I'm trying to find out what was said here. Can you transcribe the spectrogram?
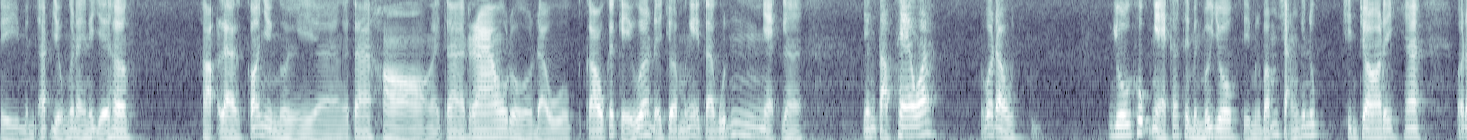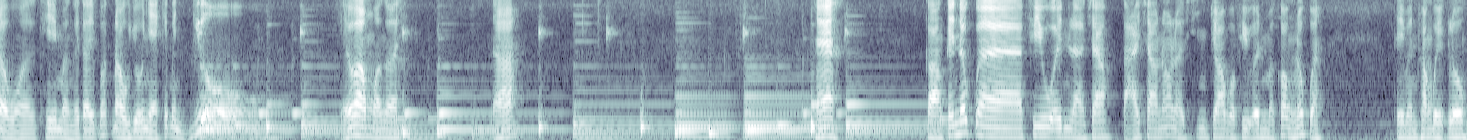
thì mình áp dụng cái này nó dễ hơn. Hoặc là có nhiều người người ta hò, người ta rao đồ đầu câu cái kiểu á, để cho mấy người ta quýnh nhạc dân tộc theo á. Bắt đầu vô khúc nhạc á thì mình mới vô, thì mình bấm sẵn cái nút xin cho đi, ha. Bắt đầu khi mà người ta bắt đầu vô nhạc cái mình vô. Hiểu không mọi người? Đó ha. Còn cái nút à, uh, fill in là sao? Tại sao nó là xin cho và fill in mà có một nút à? Thì mình phân biệt luôn.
